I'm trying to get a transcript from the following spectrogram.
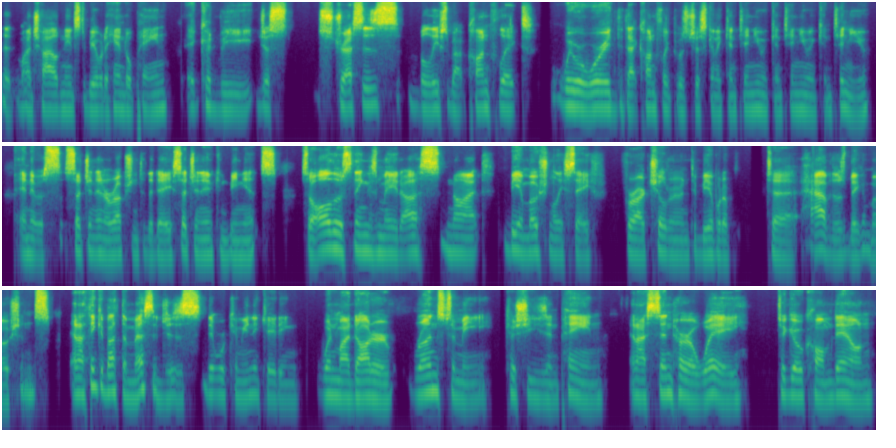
that my child needs to be able to handle pain. It could be just stresses, beliefs about conflict. We were worried that that conflict was just going to continue and continue and continue. And it was such an interruption to the day, such an inconvenience. So all those things made us not be emotionally safe for our children to be able to to have those big emotions. And I think about the messages that we're communicating when my daughter runs to me because she's in pain and I send her away to go calm down,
